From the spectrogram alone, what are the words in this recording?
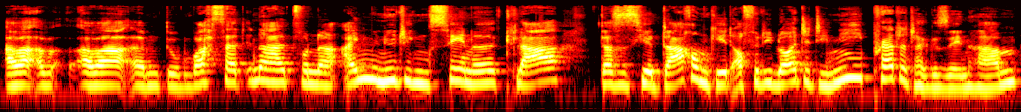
Aber aber, aber ähm, du machst halt innerhalb von einer einminütigen Szene klar, dass es hier darum geht, auch für die Leute, die nie Predator gesehen haben,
